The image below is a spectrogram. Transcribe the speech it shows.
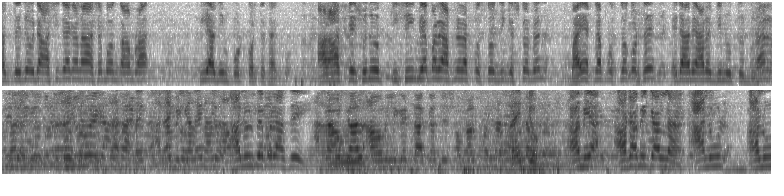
আসছে যে ওইটা আশি টাকা না আসে পর্যন্ত আমরা পেঁয়াজ ইম্পোর্ট করতে থাকব। আর আজকে শুধু কৃষির ব্যাপারে আপনারা প্রশ্ন জিজ্ঞেস করবেন। ভাই একটা প্রশ্ন করছে এটা আমি আরেকদিন উত্তর দিই আলুর ব্যাপারে আছে। আগামীকাল আওয়ামী লীগের ডাক আছে সকাল সন্ধ্যা থ্যাংক ইউ আমি আগামীকাল না আলুর আলু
